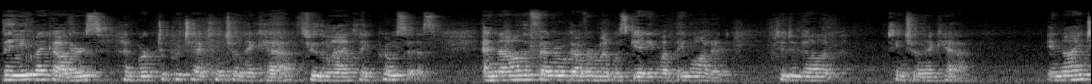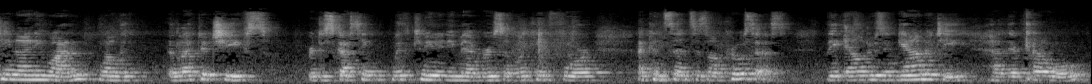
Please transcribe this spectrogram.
They, like others, had worked to protect Michoneka through the land claim process, and now the federal government was getting what they wanted to develop Tłįchǫ Nèèk'è. In 1991, while the elected chiefs were discussing with community members and looking for a consensus on process, the elders in Gamètì had their kawo,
